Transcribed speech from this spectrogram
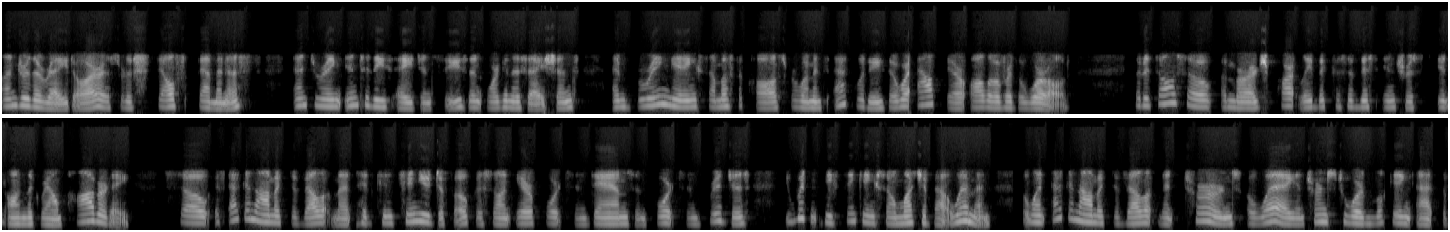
under the radar as sort of stealth feminists, entering into these agencies and organizations and bringing some of the calls for women's equity that were out there all over the world. But it's also emerged partly because of this interest in on the ground poverty. So, if economic development had continued to focus on airports and dams and ports and bridges, you wouldn't be thinking so much about women. But when economic development turns away and turns toward looking at the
